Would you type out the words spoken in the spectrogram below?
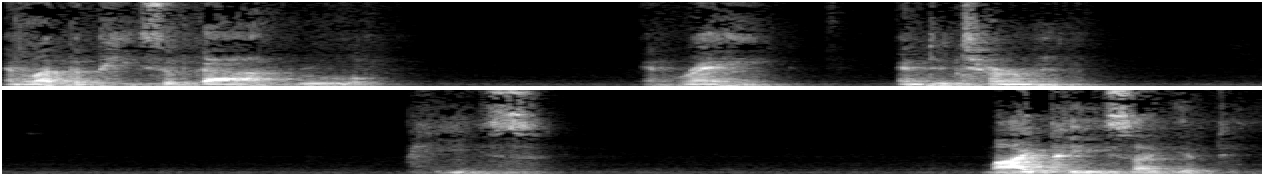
And let the peace of God rule and reign and determine peace. My peace I give to you,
